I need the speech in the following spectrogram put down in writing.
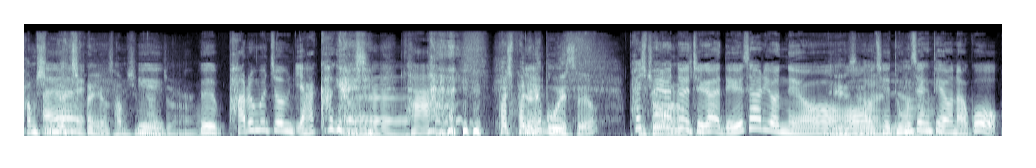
30년 아, 전이에요. 30년 예, 전. 그 발음을 좀 약하게 하시. 네. 다. 88년에 네. 뭐 했어요? 88년도에 제가 4살이었네요. 네 살, 제 동생 야. 태어나고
